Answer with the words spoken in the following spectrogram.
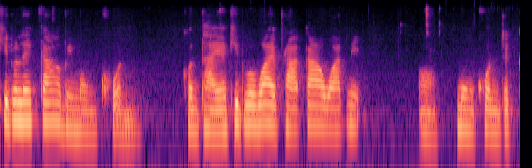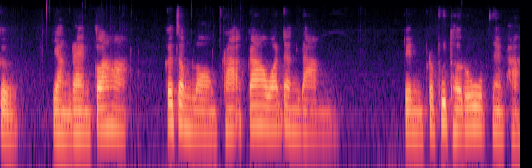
คิดว่าเลขเก้ามีมงคล คนไทยก็คิดว่าไหว้พระเก้าวัดนี่อ๋อมงคลจะเกิดอย่างแรงกล้า ก็จำลองพระเก้าวัดดัง ๆ เป็นพระพุทธรูปเนี่ยค่ะ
